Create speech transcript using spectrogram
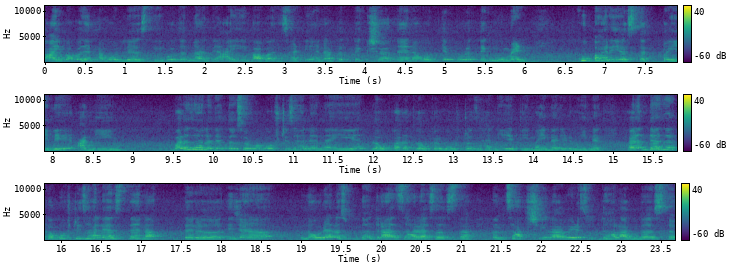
आई बाबा त्यांना बोलली असती बोलतात ना ते आई बाबांसाठी आहे ना प्रत्येक क्षण आहे ना बोलते प्रत्येक मुमेंट खूप भारी असतात पहिले. आणि बरं झालं त्यात सर्व गोष्टी झाल्या नाही आहेत लवकरात लवकर गोष्ट झाली आहे ती महिना दीड महिन्यात. कारण त्या जर का गोष्टी झाल्या असत्या ना तर तिच्या नवऱ्याला सुद्धा त्रास झालाच असता पण साक्षीला वेळसुद्धा लागलं असतं.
